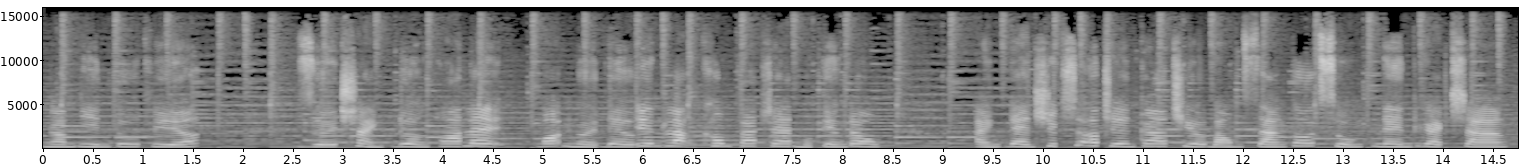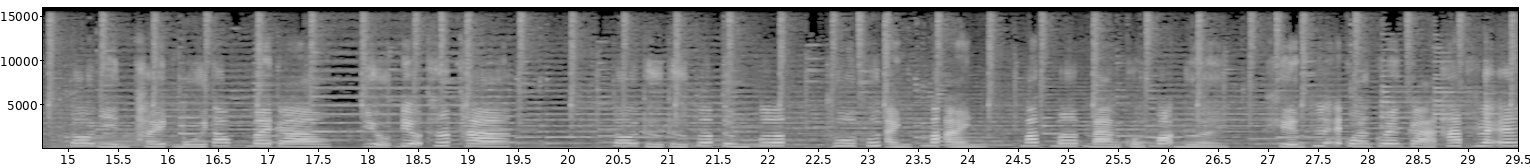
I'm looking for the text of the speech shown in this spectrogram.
ngắm nhìn từ phía dưới sảnh đường hoa lệ, mọi người đều yên lặng không phát ra một tiếng động. Ánh đèn rực rỡ trên cao chiếu bóng sáng tôi xuống nền gạch sáng. Tôi nhìn thấy búi tóc mây cao, kiểu điệu thướt tha. Tôi từ từ bước từng bước, thu hút ánh mắt ánh, mắt mơ màng của mọi người, khiến lễ quan quên cả hát lễ.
